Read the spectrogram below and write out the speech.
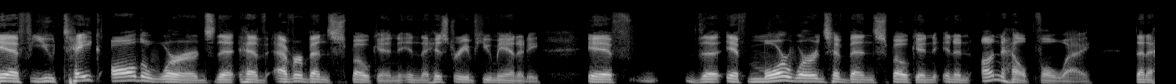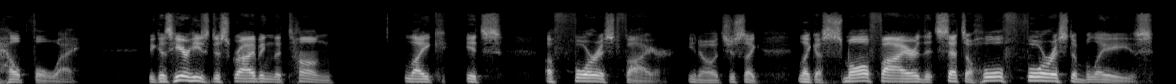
if you take all the words that have ever been spoken in the history of humanity, if the if more words have been spoken in an unhelpful way than a helpful way, because here he's describing the tongue like it's a forest fire. You know, it's just like like a small fire that sets a whole forest ablaze.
